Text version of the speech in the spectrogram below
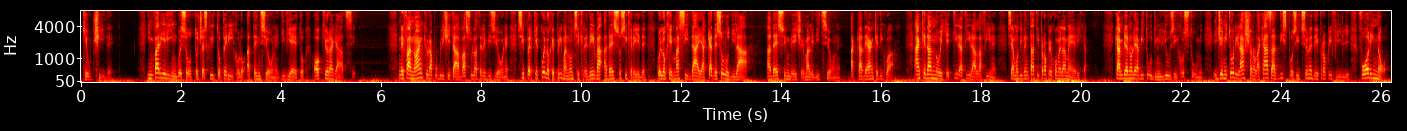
che uccide. In varie lingue sotto c'è scritto pericolo, attenzione, divieto, occhio ragazzi. Ne fanno anche una pubblicità, va sulla televisione. Sì, perché quello che prima non si credeva, adesso si crede. Quello che, ma sì, dai, accade solo di là. Adesso invece, maledizione, accade anche di qua. Anche da noi che tira tira alla fine, siamo diventati proprio come l'America. Cambiano le abitudini, gli usi, i costumi. I genitori lasciano la casa a disposizione dei propri figli. Fuori no.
